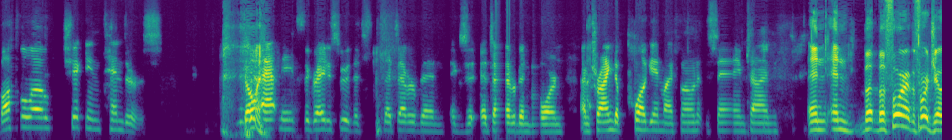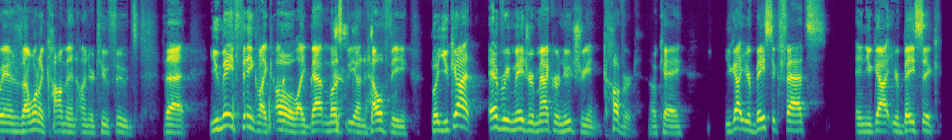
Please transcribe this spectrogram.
buffalo chicken tenders. Don't at me. It's the greatest food that's that's ever been it's ever been born. I'm trying to plug in my phone at the same time. And and but before before Joey answers, I want to comment on your two foods that you may think like, oh, like that must be unhealthy, but you got every major macronutrient covered. Okay, you got your basic fats and you got your basic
